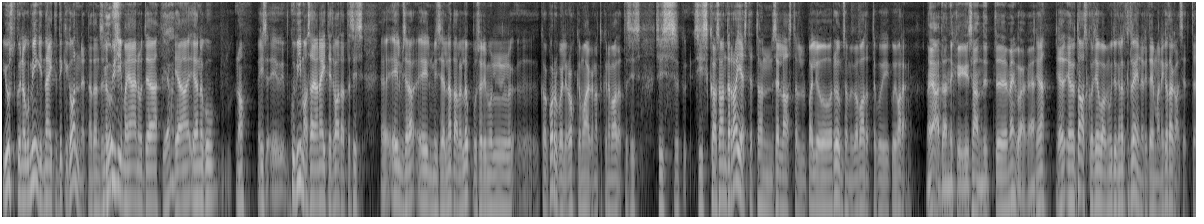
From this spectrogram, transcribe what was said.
justkui nagu mingid näited ikkagi on, et nad on sinna püsima jäänud ja, ja, ja, ja nagu noh, kui viimase aja näiteid vaadata, siis eh, eelmisel, eelmisel nädala lõpus oli mul eh, ka korvpalli rohkem aega natukene vaadata, siis, siis, siis ka Sander Raiestet on sel aastal palju rõõmsam juba vaadata kui, kui varem. No jaa, ta on ikkagi saanud nüüd eh, mänguaega, jah. jah, ja, ja, taaskord jõuame muidugi natuke treeneri teemani ka tagasi, et,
